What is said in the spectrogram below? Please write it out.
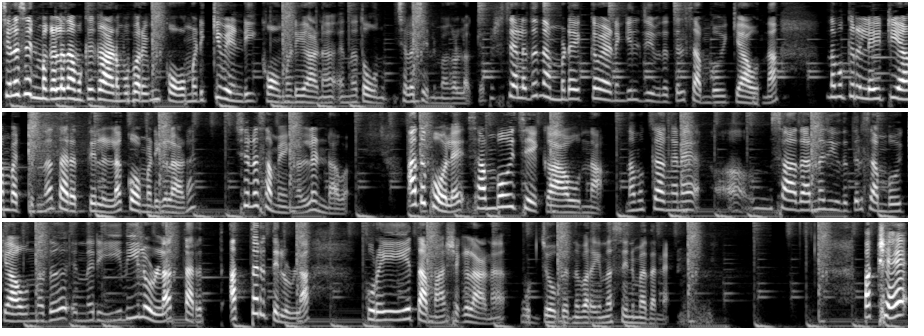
ചില സിനിമകൾ നമുക്ക് കാണുമ്പോൾ പറയും കോമഡിക്ക് വേണ്ടി കോമഡിയാണ് എന്ന് തോന്നും ചില സിനിമകളിലൊക്കെ. പക്ഷെ ചിലത് നമ്മുടെയൊക്കെ വേണമെങ്കിൽ ജീവിതത്തിൽ സംഭവിക്കാവുന്ന നമുക്ക് റിലേറ്റ് ചെയ്യാൻ പറ്റുന്ന തരത്തിലുള്ള കോമഡികളാണ് ചില സമയങ്ങളിൽ ഉണ്ടാവുക. അതുപോലെ സംഭവിച്ചേക്കാവുന്ന നമുക്കങ്ങനെ സാധാരണ ജീവിതത്തിൽ സംഭവിക്കാവുന്നത് എന്ന രീതിയിലുള്ള തര അത്തരത്തിലുള്ള കുറേ തമാശകളാണ് വുഡ് ജോബ് എന്ന് പറയുന്ന സിനിമ തന്നെ. പക്ഷേ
